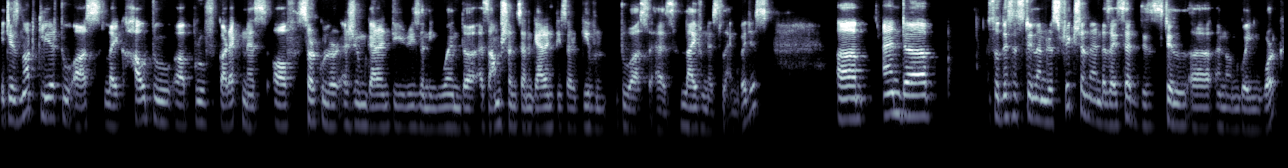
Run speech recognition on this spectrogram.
it is not clear to us like how to uh, prove correctness of circular assume guarantee reasoning when the assumptions and guarantees are given to us as liveness languages. Um, and uh, so this is still under restriction. And as I said, this is still uh, an ongoing work.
